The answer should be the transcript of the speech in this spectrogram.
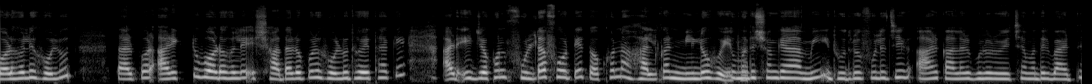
বড় হলে হলুদ, তারপর আর একটু বড় হলে সাদার ওপরে হলুদ হয়ে থাকে। আর এই যখন ফুলটা ফোটে, তখন হালকা নীলও হয়ে তোমাদের সঙ্গে আমি ধুদ্র ফুলের যে আর কালারগুলো রয়েছে আমাদের বাড়িতে,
